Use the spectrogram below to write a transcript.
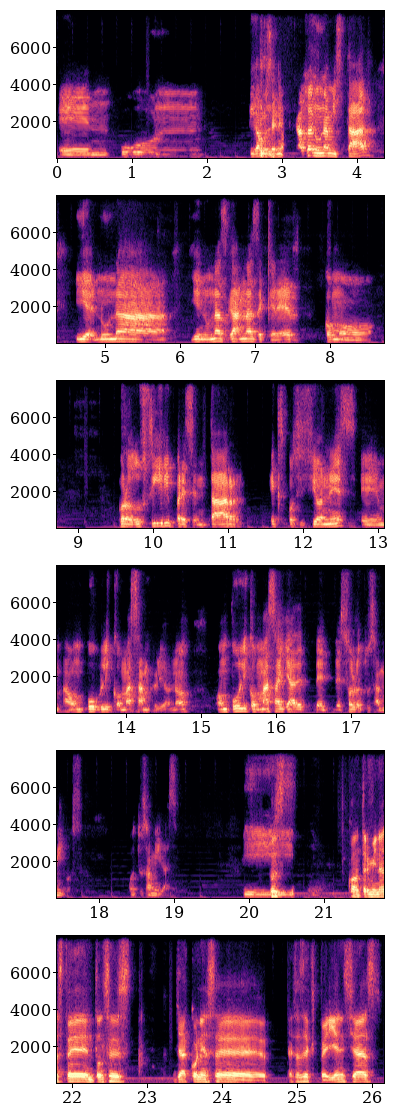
en un, digamos, en este caso en una amistad, y en, una, y en unas ganas de querer como producir y presentar exposiciones em, a un público más amplio, ¿no? A un público más allá de, de, solo tus amigos o tus amigas. Y pues, cuando terminaste, entonces, ya con ese, esas experiencias,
